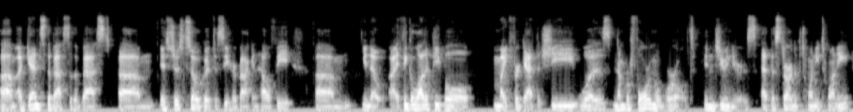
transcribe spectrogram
Um, against the best of the best. Um, it's just so good to see her back and healthy. Um, you know, I think a lot of people might forget that she was number four in the world in juniors at the start of 2020.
